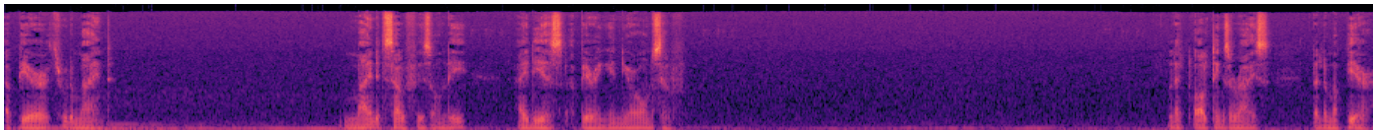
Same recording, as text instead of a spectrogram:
appear through the mind. Mind itself is only ideas appearing in your own self. Let all things arise, let them appear.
